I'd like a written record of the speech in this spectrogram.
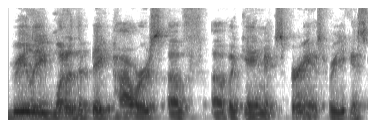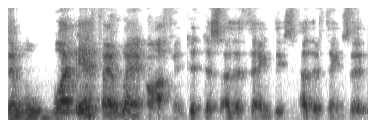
really one of the big powers of, of a game experience where you can say, well, what if I went off and did this other thing, these other things that,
